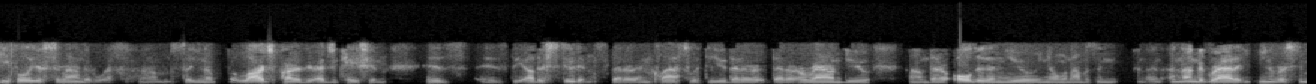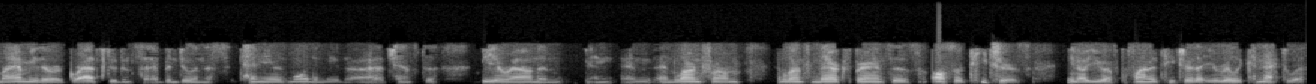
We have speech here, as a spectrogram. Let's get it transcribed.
people you're surrounded with. Um, so you know, a large part of your education is is the other students that are in class with you, that are that are around you, um, that are older than you. You know, when I was in an undergrad at University of Miami, there were grad students that have been doing this ten years more than me. That I had a chance to be around and and and and learn from and learn from their experiences. Also, teachers. You know, you have to find a teacher that you really connect with.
